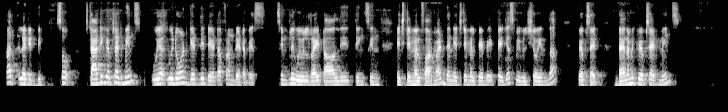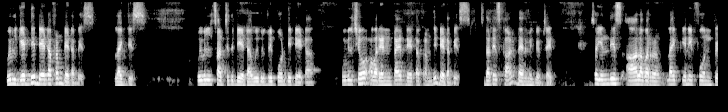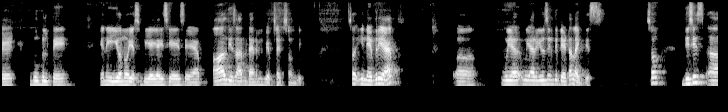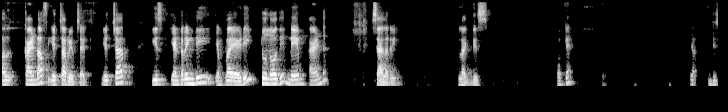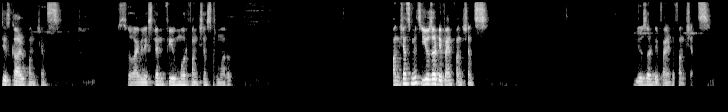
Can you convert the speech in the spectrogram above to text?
Or let it be. So static website means we are, we don't get the data from database. Simply we will write all the things in HTML format. Then HTML pages we will show in the website. Dynamic website means we will get the data from database like this. We will search the data. We will report the data. We will show our entire data from the database. That is called dynamic website. So in this, all our like any PhonePe, Google Pay, any Yono SBI, ICICI app, all these are dynamic websites only. So in every app, uh, we are we are using the data like this. So this is uh, kind of HR website. HR is entering the employee ID to know the name and salary like this. Okay this is called functions. So I will explain a few more functions tomorrow. Functions means user defined functions. User defined functions.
